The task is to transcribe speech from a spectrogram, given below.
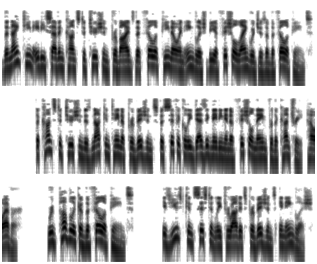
the 1987 Constitution provides that Filipino and English be official languages of the Philippines. The Constitution does not contain a provision specifically designating an official name for the country, however. Republic of the Philippines is used consistently throughout its provisions, in English.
